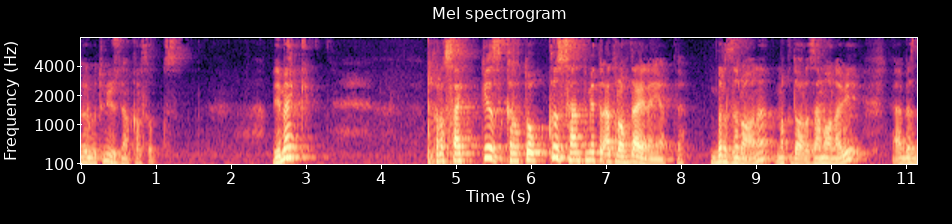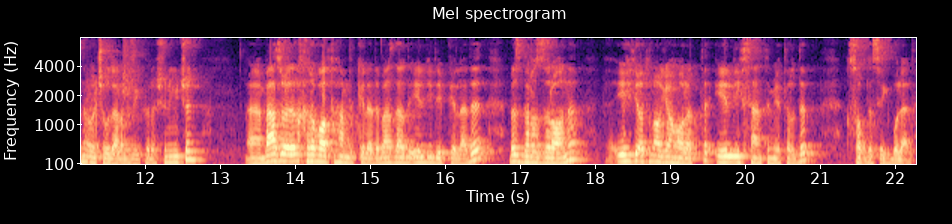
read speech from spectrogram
Nol butun yuzdan qirq to'qqiz. Demak qirq sakkiz qirq to'qqiz santimetr atrofida aylanyapti. Bir zironi miqdori zamonaviy e, bizni o'lchovlarimizga ko'ra. Shuning uchun e, ba'zi joylarda qirq olti ham deb keladi ba'zilarida ellik deb keladi. Biz bir zironi e, ehtiyotini olgan holatda ellik santimetr deb hisoblasak bo'ladi.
